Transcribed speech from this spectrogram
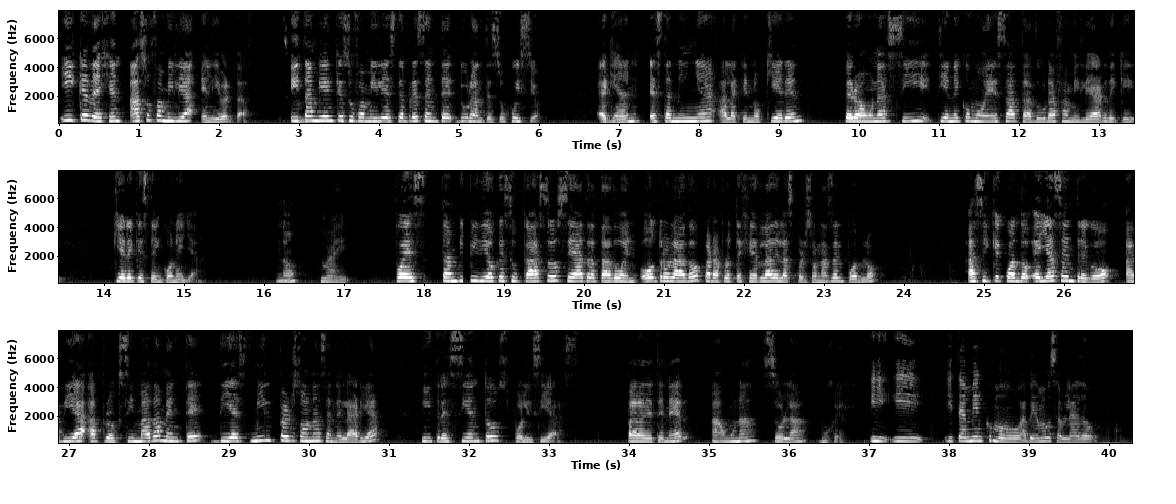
Y que dejen a su familia en libertad. Y también que su familia esté presente durante su juicio. Again, esta niña a la que no quieren, pero aún así tiene como esa atadura familiar de que quiere que estén con ella. ¿No? Right pues también pidió que su caso sea tratado en otro lado para protegerla de las personas del pueblo. Así que cuando ella se entregó, había aproximadamente 10.000 personas en el área y 300 policías para detener a una sola mujer. Y, y, y también como habíamos hablado,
